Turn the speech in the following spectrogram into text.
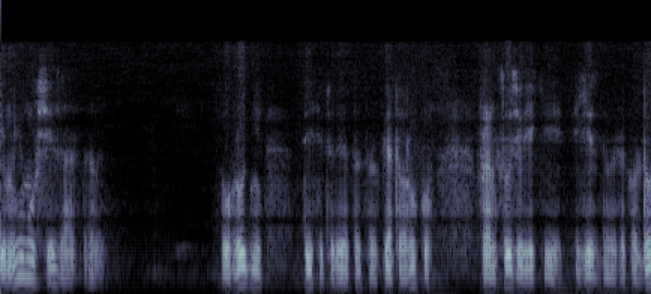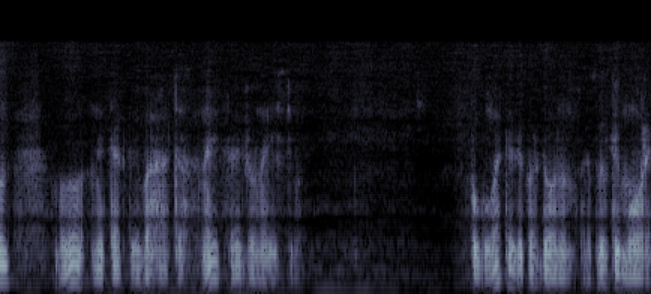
і ми йому всі заздрили. У грудні 1945 року французів, які їздили за кордон, було не так то й багато, навіть серед журналістів. Побувати за кордоном, перепливти море.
